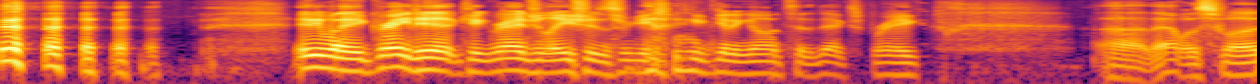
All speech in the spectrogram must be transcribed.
anyway, great hit. Congratulations for getting getting on to the next break. Uh, that was fun.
